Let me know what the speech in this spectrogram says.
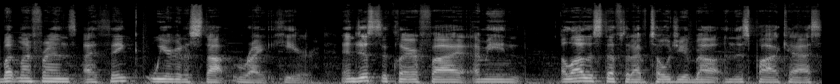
But my friends, I think we are going to stop right here. And just to clarify, I mean, a lot of the stuff that I've told you about in this podcast,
